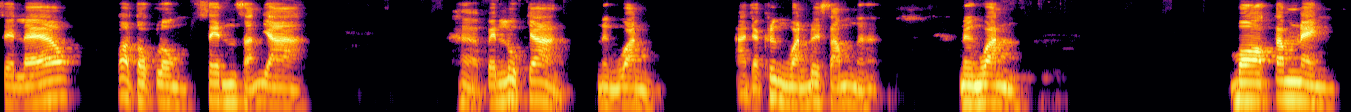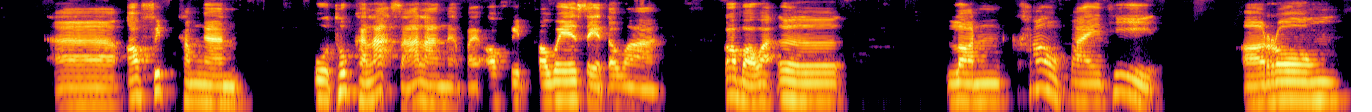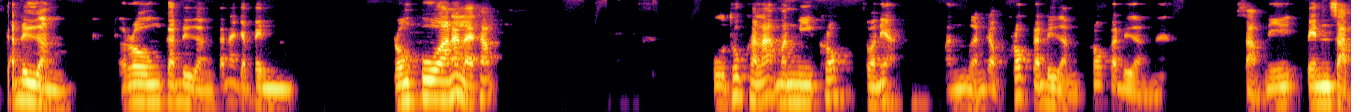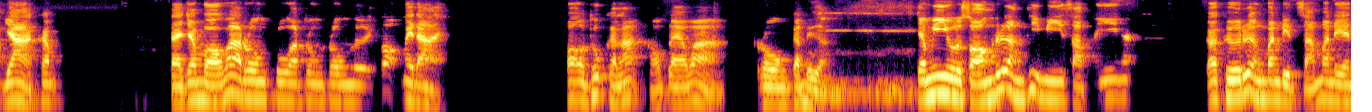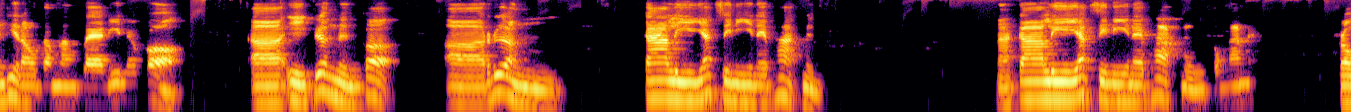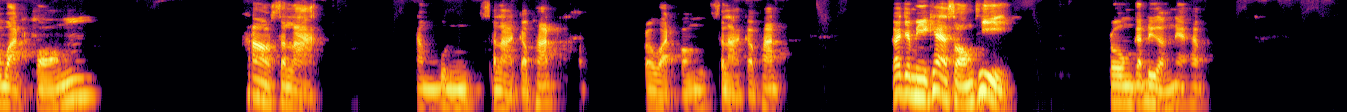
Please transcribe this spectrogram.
เสร็จแล้วก็ตกลงเซ็นสัญญา เป็นลูกจ้างหนึ่งวัน อาจจะครึ่งวันด้วยซ้ำนะฮะ หนึ่งวัน บอกตำแหน่งออฟฟิศทำงาน อุทุกขละสาลังเนี่ยไปออฟฟิศประเวเศตวา ก็บอกว่า เออหลอนเข้าไปที่โรงกระเดื่อง โรงกระเดื่องก็น่าจะเป็นโรงครัวนั่นแหละครับ อุทุกขละมันมีครกตัวเนี้ย มันเหมือนกับครกกระเดื่อง ครกกระเดื่องนะ ศัพท์นี้เป็นศัพท์ยากครับ แต่จะบอกว่าโรงครัวตรงๆเลยก็ไม่ได้ เพราะอุทุกขละเขาแปลว่า โรงกระเดื่อง จะมีอยู่สองเรื่องที่มีศัพท์นี้ฮะก็คือเรื่องบัณฑิตสามเณรที่เรากำลังแปลนี้แล้วก็อ,อีกเรื่องหนึ่งก็เรื่องกาลียักษินีในภาคหนึ่งนะกาลียักษินีในภาคหนึ่งตรงนั้น ประวัติของ ข้าวสลากทำบุญสลากกระพัดประวัติของสลากกระพัดก็จะมีแค่สองที่โรงกระเดื่องเนี่ยครับ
